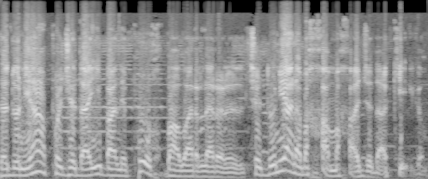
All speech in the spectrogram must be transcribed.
د دنیا په جدایی باندې پوخ باور لرل چې دنیا نه به خامخا جدا کیږم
